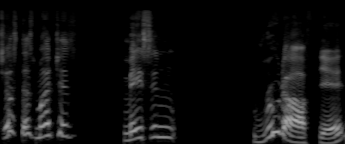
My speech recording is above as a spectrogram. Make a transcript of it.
just as much as Mason Rudolph did.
